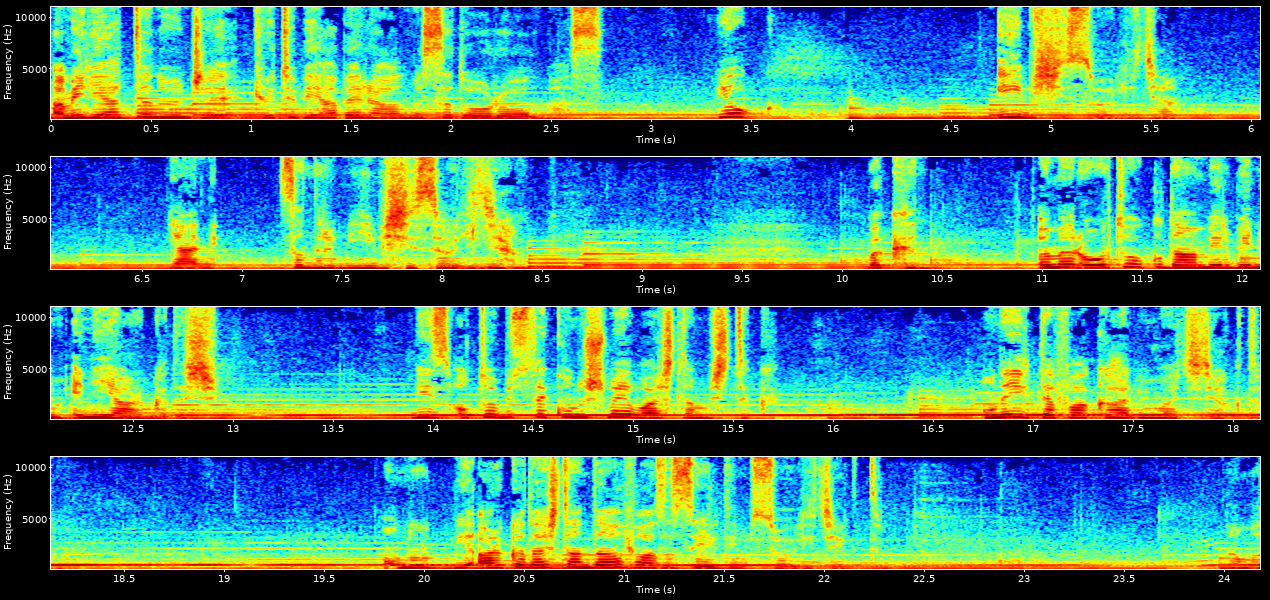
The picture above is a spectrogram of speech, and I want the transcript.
Ameliyattan önce kötü bir haber alması doğru olmaz. Yok. İyi bir şey söyleyeceğim. Yani sanırım iyi bir şey söyleyeceğim. Bakın, Ömer ortaokuldan beri benim en iyi arkadaşım. Biz otobüste konuşmaya başlamıştık. Ona ilk defa kalbimi açacaktım. Onu bir arkadaştan daha fazla sevdiğimi söyleyecektim. Ama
